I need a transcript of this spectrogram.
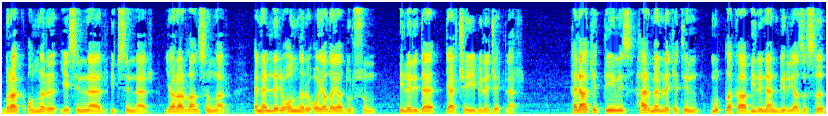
Bırak onları yesinler, içsinler, yararlansınlar, emelleri onları oyalaya dursun, ileride gerçeği bilecekler. Helak ettiğimiz her memleketin mutlaka bilinen bir yazısı,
